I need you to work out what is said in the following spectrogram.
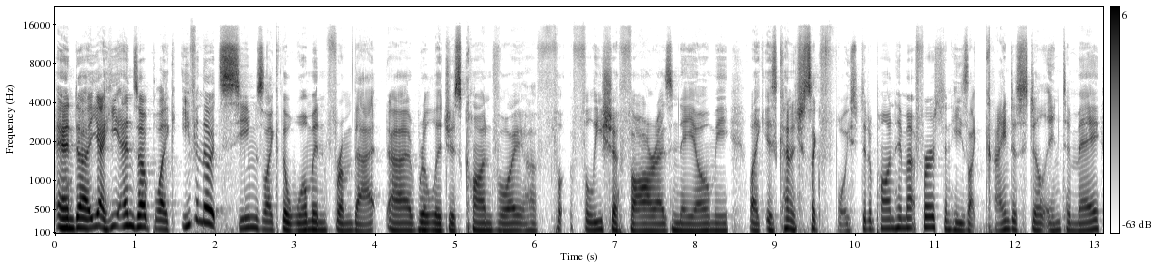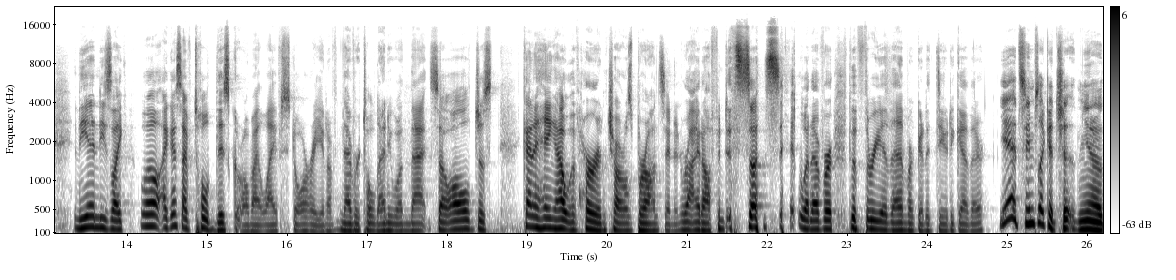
And uh, yeah, he ends up like, even though it seems like the woman from that uh, religious convoy, uh, F- Felicia Farr as Naomi, like is kind of just like foisted upon him at first, and he's like kind of still into May. In the end, he's like, well, I guess I've told this girl my life story, and I've never told anyone that, so I'll just kind of hang out with her and Charles Bronson and ride off into the sunset, whatever the three of them are gonna do together. Yeah, it seems like a chi- you know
